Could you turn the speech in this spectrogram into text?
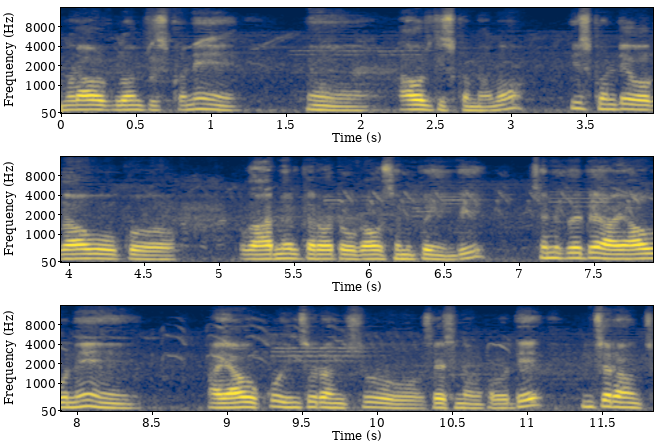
మూడు ఆవులకు లోన్ తీసుకొని ఆవులు తీసుకున్నాము. తీసుకుంటే ఒక ఆవు ఒక ఒక ఆరు నెలల తర్వాత ఒక ఆవు చనిపోయింది. చనిపోతే ఆ ఆవుని ఆ ఆవుకు ఇన్సూరెన్స్ చేసినాము కాబట్టి ఇన్సూరెన్స్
